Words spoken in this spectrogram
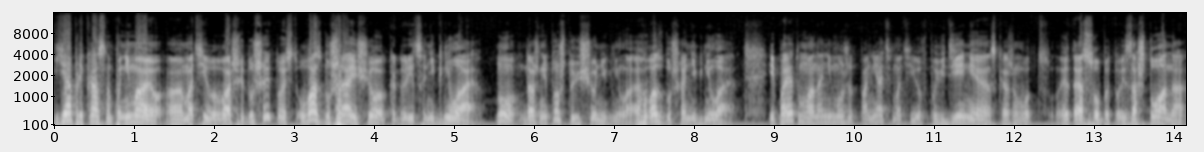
я прекрасно понимаю э, мотивы вашей души, то есть у вас душа еще, как говорится, не гнилая. Ну, даже не то, что еще не гнилая, а у вас душа не гнилая. И поэтому она не может понять мотивов поведения, скажем, вот этой особы, то есть за что она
